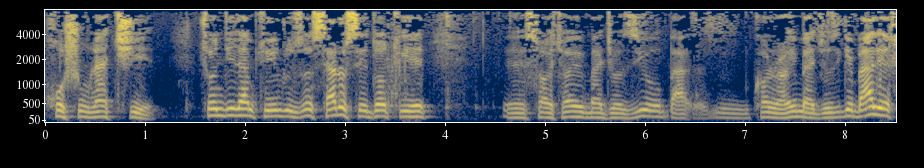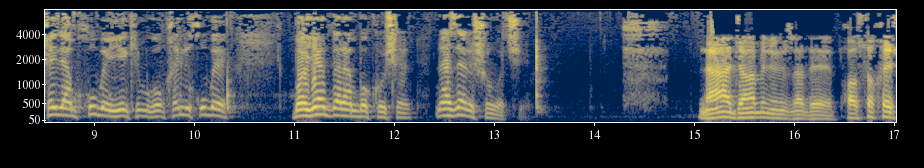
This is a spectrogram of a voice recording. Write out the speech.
خشونت چیه؟ چون دیدم توی این روزا سر و صدا توی سایت های مجازی و کانال مجازی که بله خیلی هم خوبه یکی میگم خیلی خوبه باید برم بکشن. نظر شما چیه؟ نه جناب نوزاده پاسخش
